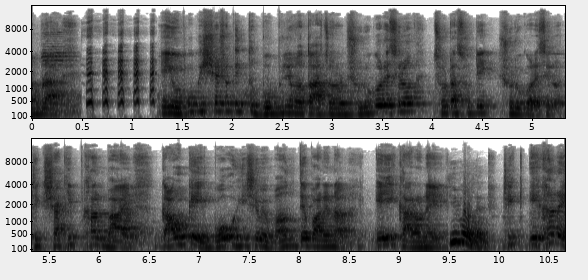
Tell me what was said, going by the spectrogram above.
আমরা। এই উপবিশ্বাসও কিন্তু বুবলির মতো আচরণ শুরু করেছিল ছোটাছুটি শুরু করেছিল। ঠিক শাকিব খান ভাই কাউকেই বউ হিসেবে মানতে পারে না এই কারণে। কি বলেন? ঠিক এখানে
